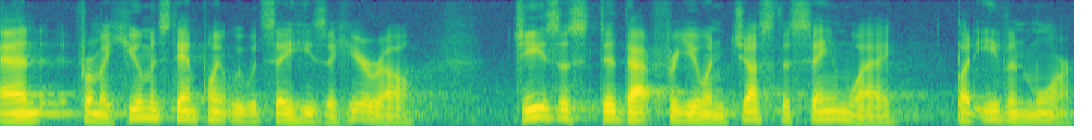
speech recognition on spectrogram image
and from a human standpoint, we would say he's a hero. Jesus did that for you in just the same way, but even more.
